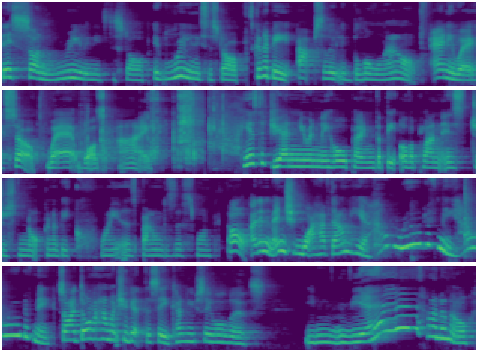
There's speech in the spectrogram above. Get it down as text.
This sun really needs to stop. It really needs to stop. It's going to be absolutely blown out. Anyway, so where was I? Here's to genuinely hoping that the other plant is just not going to be quite as bound as this one. Oh, I didn't mention what I have down here. How rude of me. How rude of me. So I don't know how much you get to see. Can you see all this? Mm, yeah, I don't know.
